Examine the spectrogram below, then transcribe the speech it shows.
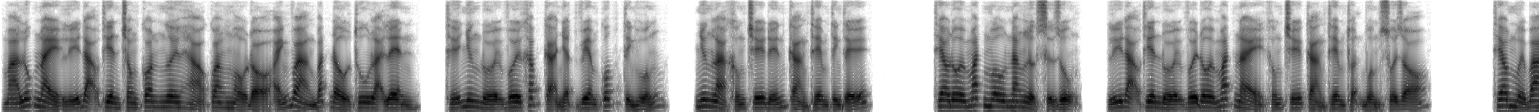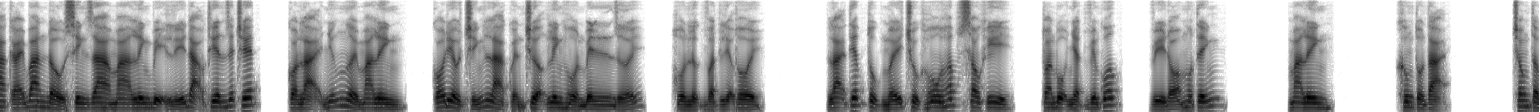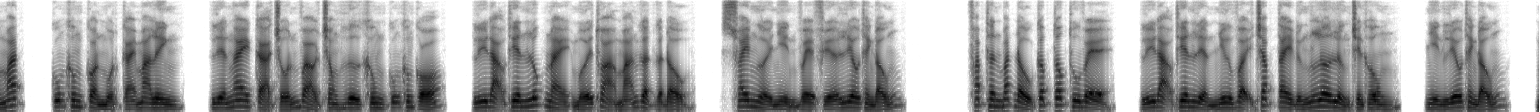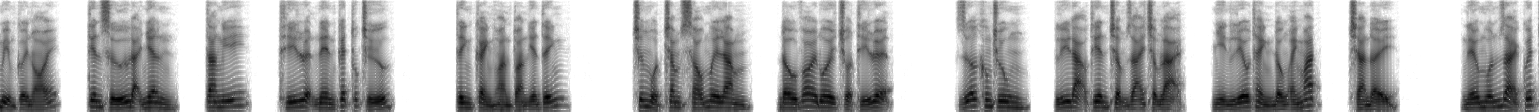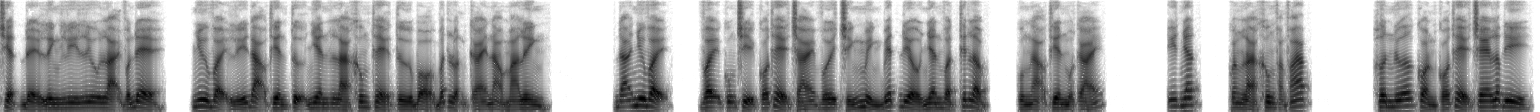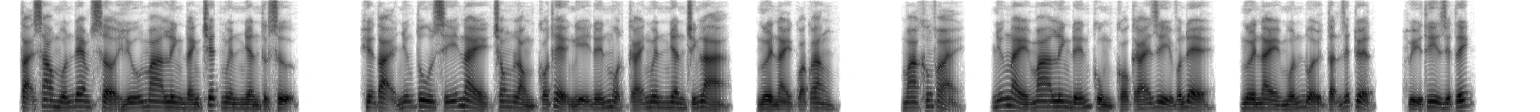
Mà lúc này Lý Đạo Thiên trong con ngươi hào quang màu đỏ ánh vàng bắt đầu thu lại lên, thế nhưng đối với khắp cả Nhật Viêm quốc tình huống, nhưng là khống chế đến càng thêm tinh tế. Theo đôi mắt mâu năng lực sử dụng, Lý Đạo Thiên đối với đôi mắt này khống chế càng thêm thuận buồm xuôi gió. Theo 13 cái ban đầu sinh ra ma linh bị Lý Đạo Thiên giết chết, còn lại những người ma linh, có điều chính là quyền trượng linh hồn bên dưới, hồn lực vật liệu thôi. Lại tiếp tục mấy chục hô hấp sau khi, toàn bộ Nhật Viêm quốc, vì đó một tĩnh. Ma linh, không tồn tại. Trong tầm mắt, cũng không còn một cái ma linh, liền ngay cả trốn vào trong hư không cũng không có. Lý Đạo Thiên lúc này mới thỏa mãn gật gật đầu, xoay người nhìn về phía Liêu Thành Đống. Pháp thân bắt đầu cấp tốc thu về, Lý Đạo Thiên liền như vậy chắp tay đứng lơ lửng trên không, nhìn Liêu Thành Đống, mỉm cười nói, tiên sứ đại nhân, ta nghĩ, thí luyện nên kết thúc chứ. Tình cảnh hoàn toàn yên tĩnh. chương 165, đầu voi đuôi chuột thí luyện. Giữa không trung, Lý Đạo Thiên chậm rãi chậm lại, nhìn Liêu Thành Đống ánh mắt, tràn đầy. Nếu muốn giải quyết triệt để Linh Ly lưu lại vấn đề, như vậy Lý Đạo Thiên tự nhiên là không thể từ bỏ bất luận cái nào ma linh. Đã như vậy, vậy cũng chỉ có thể trái với chính mình biết điều nhân vật thiết lập, của ngạo thiên một cái. Ít nhất, quăng là không phạm pháp. Hơn nữa còn có thể che lấp đi, tại sao muốn đem sở hữu ma linh đánh chết nguyên nhân thực sự. Hiện tại những tu sĩ này trong lòng có thể nghĩ đến một cái nguyên nhân chính là, người này quá căng. Mà không phải, những này ma linh đến cùng có cái gì vấn đề, người này muốn đuổi tận giết tuyệt, hủy thi diệt tích.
